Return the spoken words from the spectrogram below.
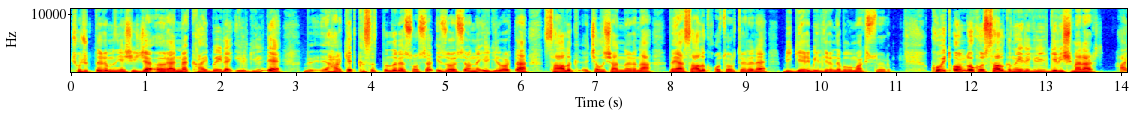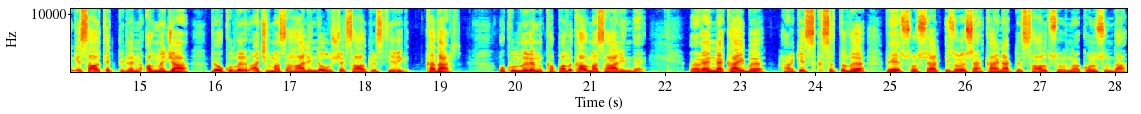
çocuklarımızın yaşayacağı öğrenme kaybıyla ilgili de e, hareket kısıtlılığı ve sosyal izolasyonla ilgili olarak da sağlık çalışanlarına veya sağlık otoritelerine bir geri bildirimde bulunmak istiyorum. Covid-19 salgını ile ilgili gelişmeler hangi sağlık tedbirlerinin alınacağı ve okulların açılması halinde oluşacak sağlık riskleri kadar okulların kapalı kalması halinde öğrenme kaybı, hareket kısıtlılığı ve sosyal izolasyon kaynaklı sağlık sorunları konusunda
